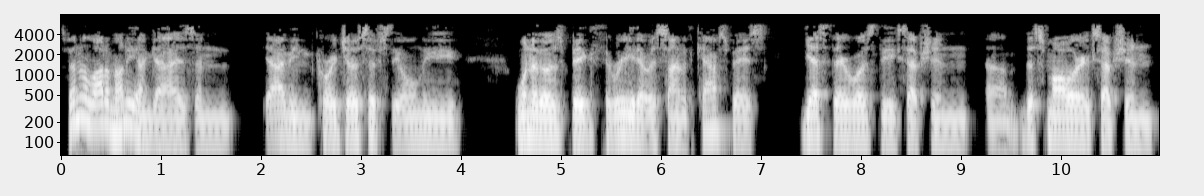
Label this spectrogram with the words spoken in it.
spending a lot of money on guys. And yeah, I mean Corey Joseph's the only one of those big three that was signed with cap space. Yes, there was the exception, um, the smaller exception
